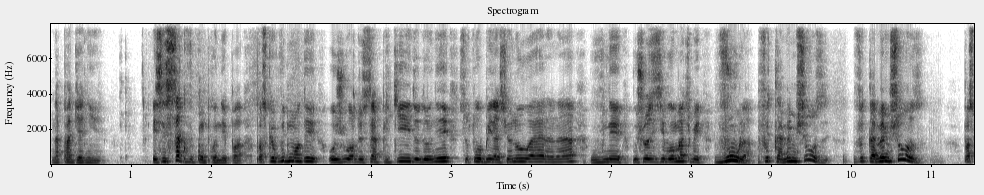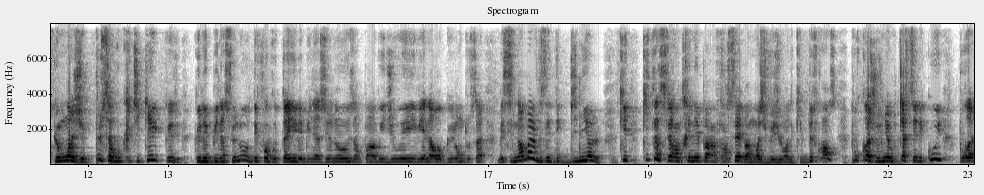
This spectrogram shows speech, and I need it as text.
n'a pas gagné. Et c'est ça que vous comprenez pas. Parce que vous demandez aux joueurs de s'impliquer, de donner, surtout aux binationaux, ouais, vous venez, vous choisissez vos matchs, mais vous là, vous faites la même chose. Vous faites la même chose. Parce que moi, j'ai plus à vous critiquer que, que, les binationaux. Des fois, vous taillez les binationaux, ils n'ont pas envie de jouer, ils viennent à reculons, tout ça. Mais c'est normal, vous êtes des guignols. Quitte à se faire entraîner par un Français, bah moi, je vais jouer en équipe de France. Pourquoi je vais venir me casser les couilles pour,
